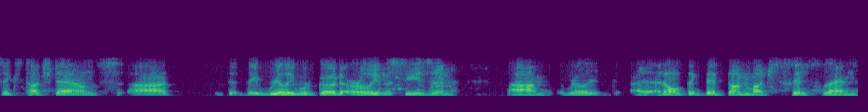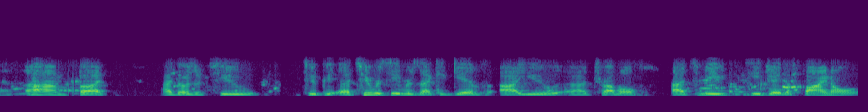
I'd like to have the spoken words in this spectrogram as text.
six touchdowns. Uh, they really were good early in the season. Um, really, I, I don't think they've done much since then. Um, but uh, those are two two uh, two receivers that could give IU uh, trouble. Uh, to me, TJ, the final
